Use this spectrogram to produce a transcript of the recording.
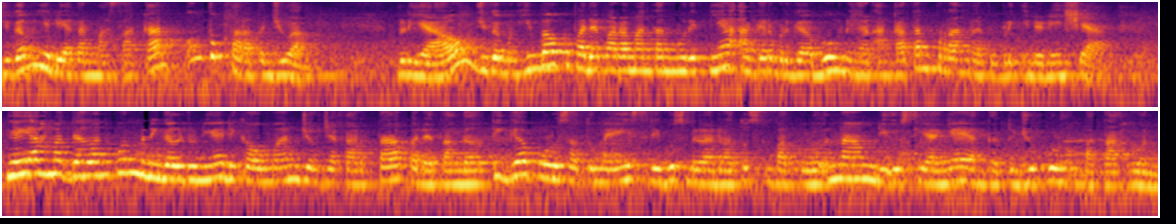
juga menyediakan masakan untuk para pejuang. Beliau juga menghimbau kepada para mantan muridnya agar bergabung dengan Angkatan Perang Republik Indonesia. Nyai Ahmad Dahlan pun meninggal dunia di Kauman, Yogyakarta pada tanggal 31 Mei 1946 di usianya yang ke-74 tahun.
